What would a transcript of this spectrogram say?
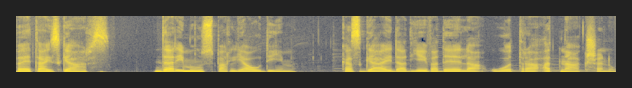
svētais gārs, dari mūs par ļaudīm, kas gaida Dieva dēla otrā atnākšanu.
